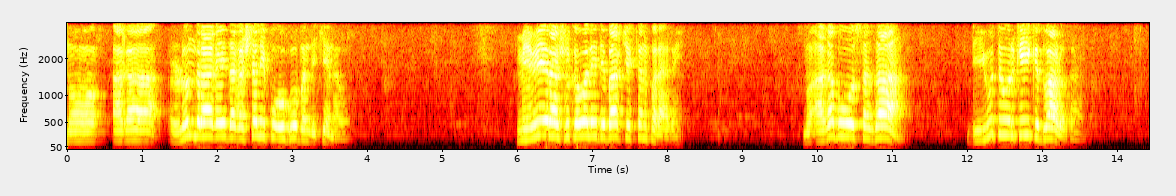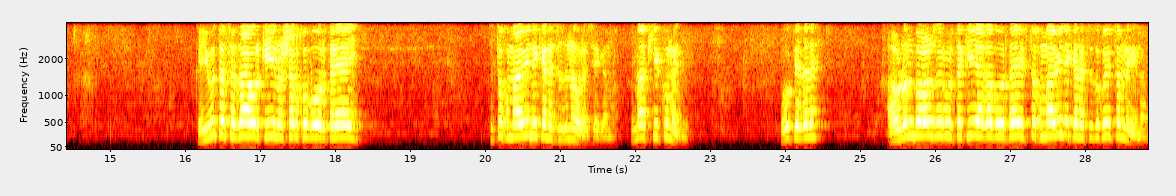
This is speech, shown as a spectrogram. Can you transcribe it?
نو هغه ړوند راغی دغه شلې په اوګو باندې کېناو میوې را شو کولې د باغ چکتن پر راغی نو هغه به سزا دیو ته ورکی که دواړو ته که یو ته سزا ورکی نو شل خو به ورته یې چې ته خو ما وینې کنه چې زنه ورسېږم ما پکې کوم دي و پیدله اوړون به عذر ورته کی هغه به ورته یې ته خو ما وینې کنه چې زه خو یې سم نه وینم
